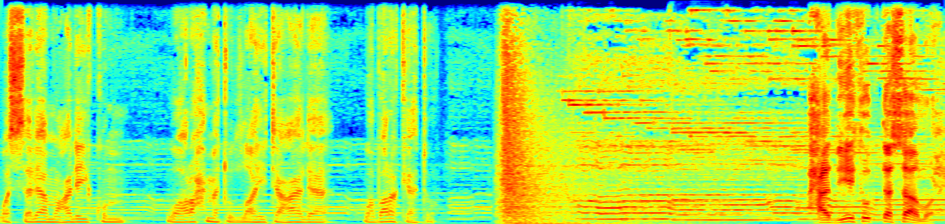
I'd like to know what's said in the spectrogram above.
والسلام عليكم ورحمة الله تعالى وبركاته. حديث التسامح.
